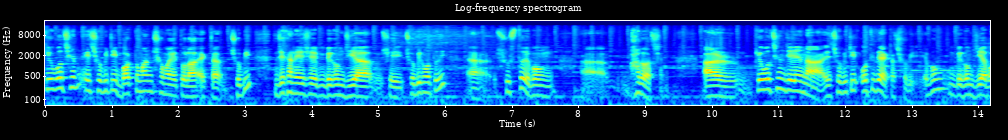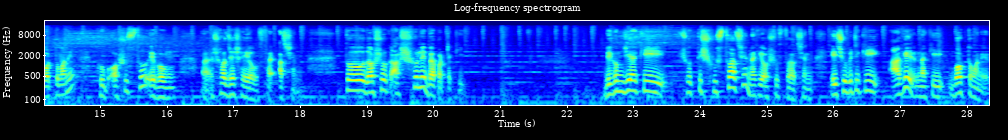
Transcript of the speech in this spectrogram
কেউ বলছেন এই ছবিটি বর্তমান সময়ে তোলা একটা ছবি, যেখানে এসে বেগম জিয়া সেই ছবির মতোই সুস্থ এবং ভালো আছেন। আর কেউ বলছেন যে না, এই ছবিটি অতীতের একটা ছবি এবং বেগম জিয়া বর্তমানে খুব অসুস্থ এবং শয্যাশায়ী অবস্থায় আছেন। তো দর্শক, আসলে ব্যাপারটা কি? বেগম জিয়া কি সত্যি সুস্থ আছেন নাকি অসুস্থ আছেন? এই ছবিটি কি আগের নাকি বর্তমানের?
